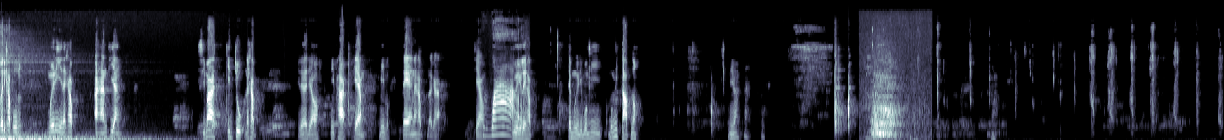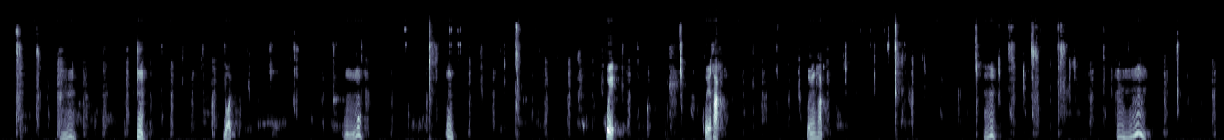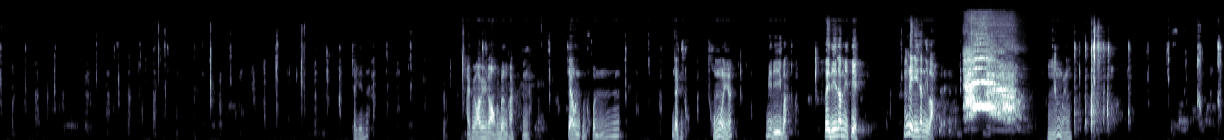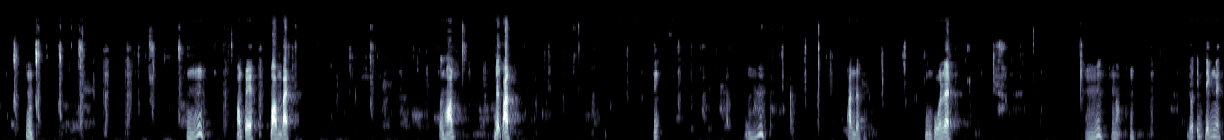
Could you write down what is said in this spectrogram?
สวัสดีครับผม มื้อนี้นะครับ อาหารเที่ยงสีมากินจุนะครับเดี๋ยวเดี๋ยวมีพักแก้มมีบักแตงนะครับ แล้วก็แจวว้าวลุยกันเลยครับ แต่มือนี้บ่มีบ่มีตับเนาะนี่นะนะอืมอืมโดด อืมอืมคุยคุยคักคุยคักอืมอืมใจเย็นนะให้พี่น้องพี่น้องเพิ่นเบิ่งก่อนอืม เจ้าขนขนอยากขมหมดเลยนะไมีดีปะได้ดีซ้ำนี่ติมันได้ดีซ้ำนี่ปะอืมแมงอืมอืมหอมเปรี้ยวบอมไปต้นหอมเด็ดไปอืม พันเด้อกินควรเลย อืมนี่น้องยวติ้มติ้งเลย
